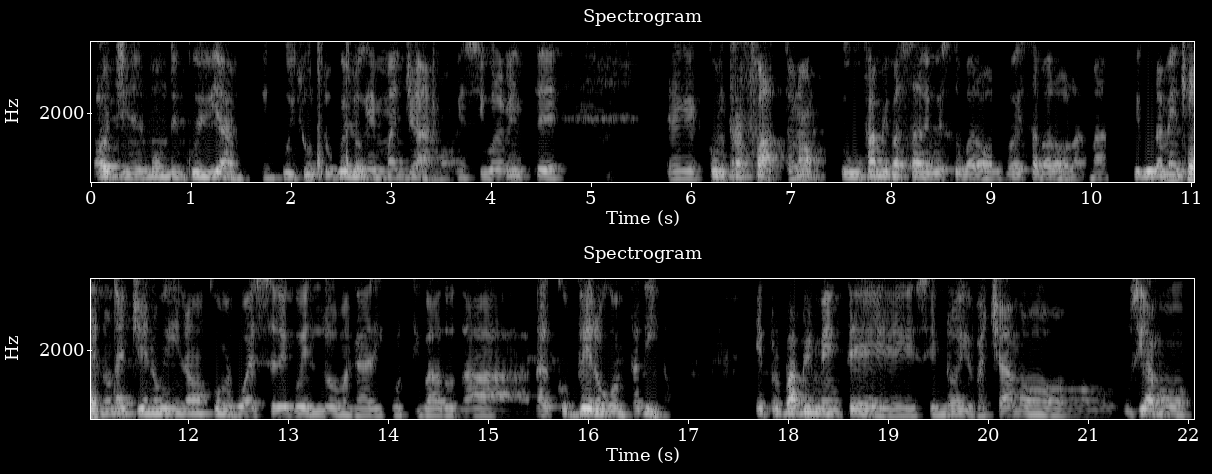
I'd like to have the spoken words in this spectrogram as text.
oggi nel mondo in cui viviamo, in cui tutto quello che mangiamo è sicuramente eh, contraffatto, no? Tu fammi passare questo parola, questa parola, ma sicuramente certo. non è genuino come può essere quello magari coltivato da, dal vero contadino. E probabilmente se noi facciamo, usiamo,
